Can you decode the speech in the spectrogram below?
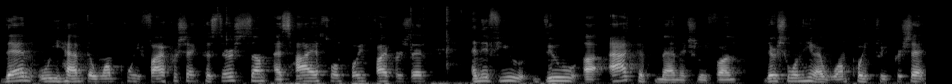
Then we have the 1.5% because there's some as high as 1.5%. And if you do an active managed fund, there's one here at 1.3%.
